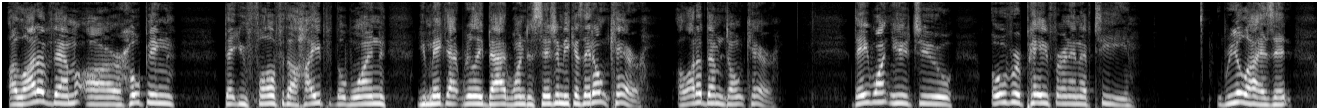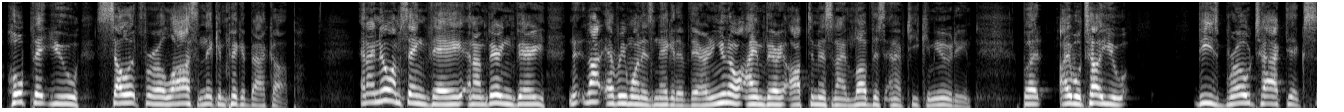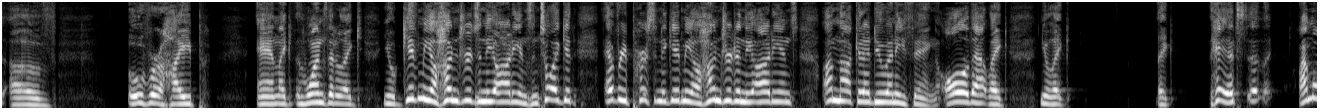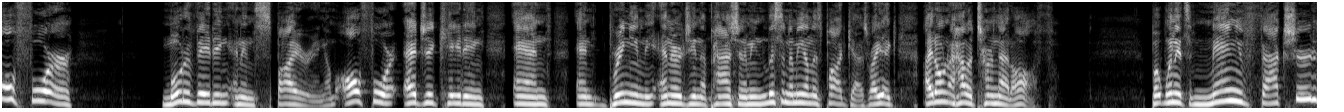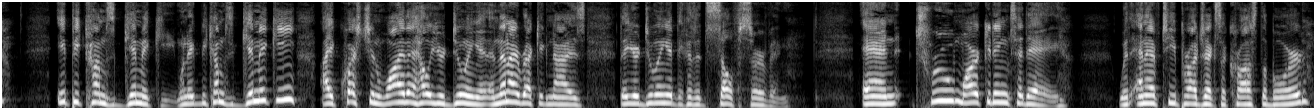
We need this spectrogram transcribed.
A lot of them are hoping that you fall for the hype, the one you make that really bad one decision because they don't care. A lot of them don't care. They want you to overpay for an NFT, realize it, hope that you sell it for a loss and they can pick it back up. And I know I'm saying they, and I'm very, very, not everyone is negative there. And you know, I'm very optimist and I love this NFT community. But I will tell you, these bro tactics of overhype and like the ones that are like, you know, give me a hundreds in the audience until I get every person to give me a hundred in the audience. I'm not going to do anything. All of that, like, you know, like, like, hey, that's, uh, I'm all for motivating and inspiring. I'm all for educating and and bringing the energy and the passion. I mean, listen to me on this podcast, right? Like I don't know how to turn that off. But when it's manufactured, it becomes gimmicky. When it becomes gimmicky, I question why the hell you're doing it. And then I recognize that you're doing it because it's self serving. And true marketing today with NFT projects across the board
